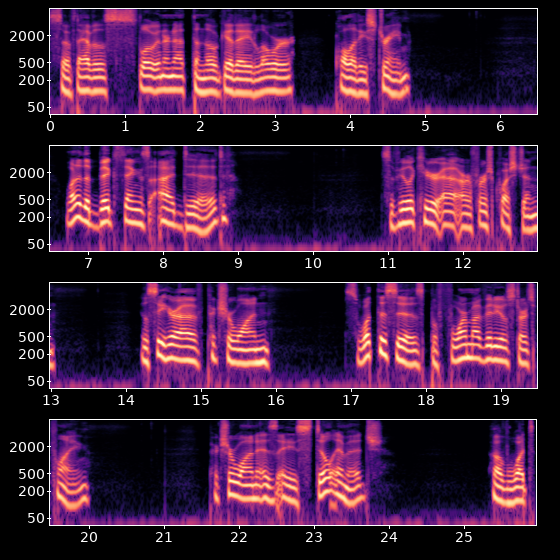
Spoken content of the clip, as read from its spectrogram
So if they have a slow internet, then they'll get a lower quality stream. One of the big things I did. So if you look here at our first question, You'll see here I have picture one. So what this is, before my video starts playing, picture one is a still image of what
